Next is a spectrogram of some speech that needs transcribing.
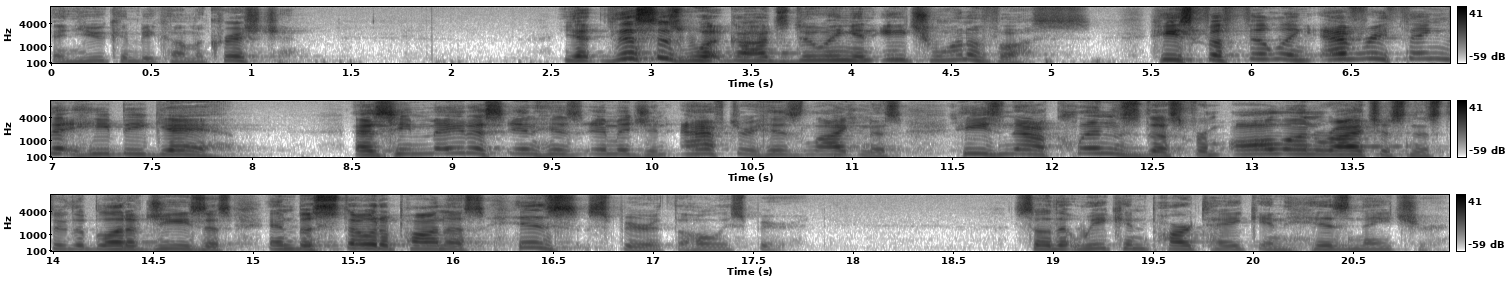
and you can become a Christian. Yet this is what God's doing in each one of us. He's fulfilling everything that He began. As he made us in his image and after his likeness, he's now cleansed us from all unrighteousness through the blood of Jesus and bestowed upon us his Spirit, the Holy Spirit, so that we can partake in his nature.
